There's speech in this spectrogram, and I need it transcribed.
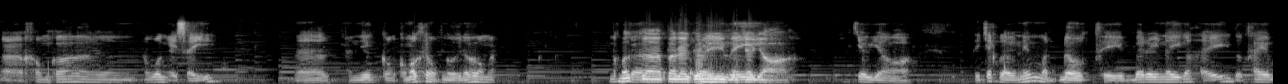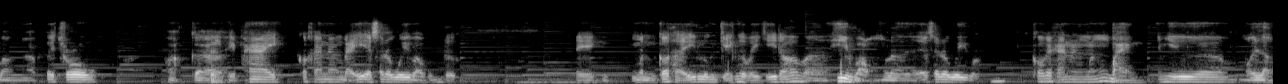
à, không có không có nghệ sĩ. À, hình như còn còn mất thêm một người nữa không ạ? Mất, mất uh, Pellegrini về treo giò. Treo giò. Thì chắc là nếu mà được thì Berini có thể được thay bằng Petro hoặc uh, hiệp 2 có khả năng đẩy Esarawi vào cũng được thì mình có thể luân chuyển ở vị trí đó và hy vọng là Esarawi vẫn có cái khả năng nắng bàn giống như uh, mọi lần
